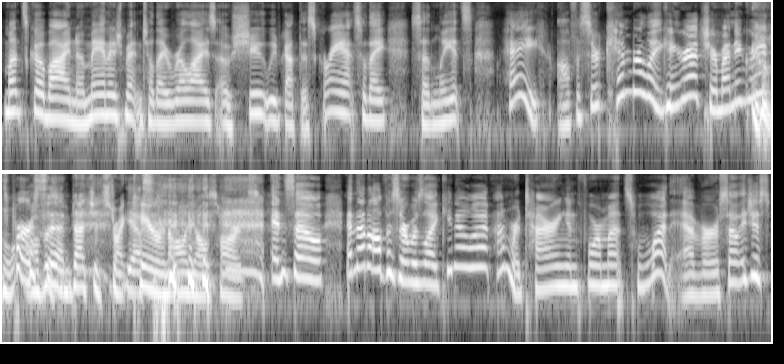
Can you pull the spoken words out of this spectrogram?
months go by, no management until they realize, oh shoot, we've got this grant. So they suddenly it's, hey, Officer Kimberly, congrats, you're my new grants Oh, officer- person. that should strike Yes. terror in all y'all's hearts. and so, and that officer was like, you know what? I'm retiring in four months, whatever. So it just,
